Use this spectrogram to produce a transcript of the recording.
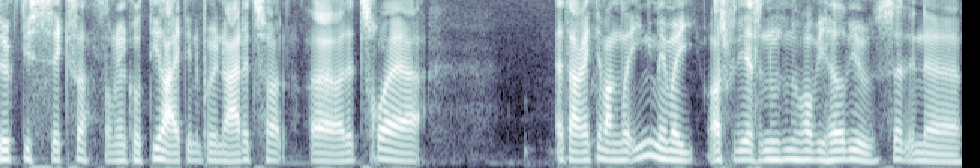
dygtig sekser, som kan gå direkte ind på United 12. Øh, og det tror jeg, at der er rigtig mange, der er enige med mig i. Også fordi altså, nu, nu har vi, havde vi jo selv en, uh, en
